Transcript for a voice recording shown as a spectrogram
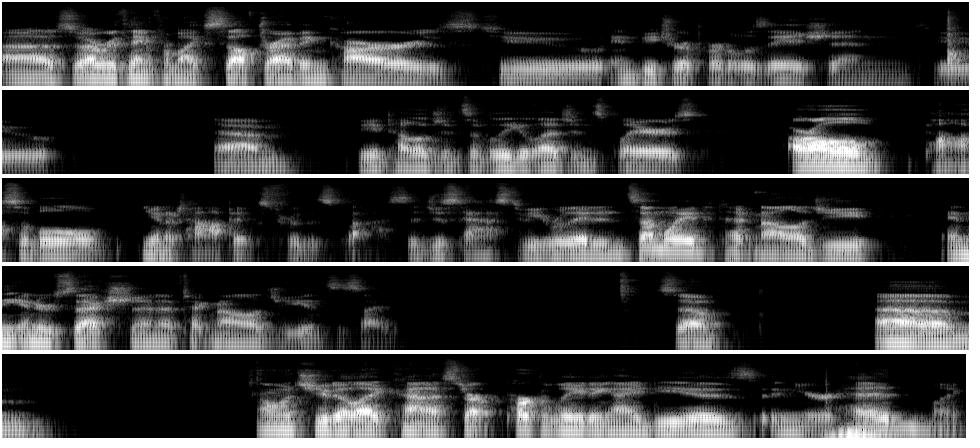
Uh, so everything from like self-driving cars to in vitro fertilization to um, the intelligence of League of Legends players are all possible, you know, topics for this class. It just has to be related in some way to technology and the intersection of technology and society. So, um, I want you to like kind of start percolating ideas in your head, like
